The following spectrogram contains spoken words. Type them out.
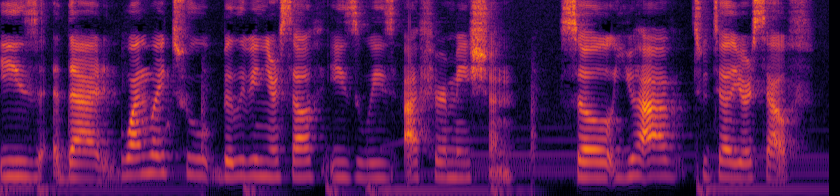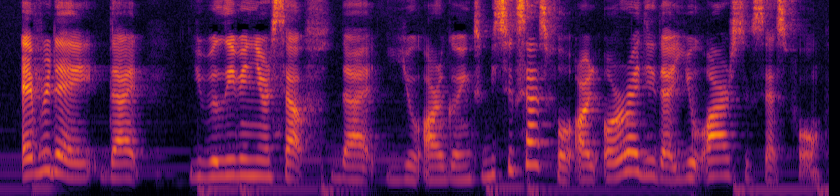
is that one way to believe in yourself is with affirmation. So you have to tell yourself every day that you believe in yourself that you are going to be successful or already that you are successful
